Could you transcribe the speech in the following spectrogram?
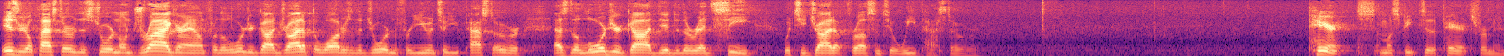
Israel passed over this Jordan on dry ground, for the Lord your God dried up the waters of the Jordan for you until you passed over, as the Lord your God did to the Red Sea, which he dried up for us until we passed over. Parents, I'm going to speak to the parents for a minute.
